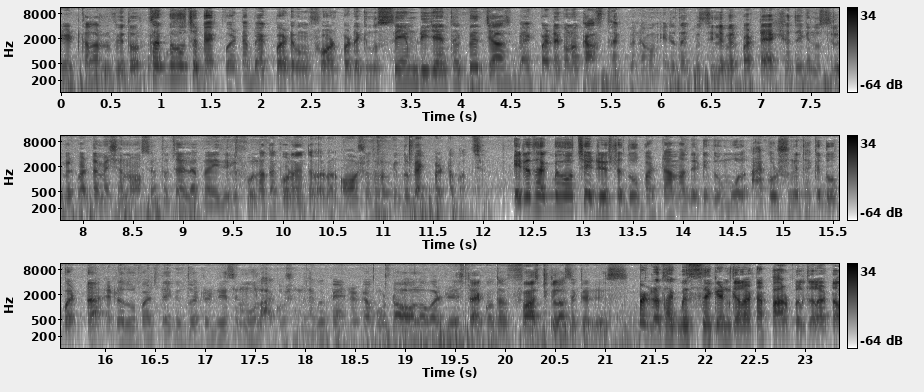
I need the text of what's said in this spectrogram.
রেড কালারের ভিতর। থাকবে হচ্ছে ব্যাক পার্টটা ব্যাক পার্ট এবং ফ্রন্ট পার্টে কিন্তু সেম ডিজাইন থাকবে জাস্ট ব্যাক পার্টে কোনো কাজ থাকবে না, এবং এটা থাকবে স্লিপের পার্টটা একসাথে কিন্তু স্লিপের পার্টটা মেশানো আছে, তো চাইলে আপনারা ইজিলি ফুল হাতা করে নিতে পারবেন, অসাধারণ কিন্তু ব্যাক পার্টটা পাচ্ছেন। এটা থাকবে হচ্ছে এই ড্রেসটা দোপাট্টা। আমাদের কিন্তু মূল আকর্ষণই থাকে দোপাট্টা। এটা দোপাট্টাই কিন্তু একটা ড্রেসের মূল আকর্ষণ। থাকবে প্যান্টের কাপড়টা অল ওভার ড্রেসটা, এক কথা ফার্স্ট ক্লাস একটা ড্রেস। এটা থাকবে সেকেন্ড কালারটা পার্পল কালারটা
